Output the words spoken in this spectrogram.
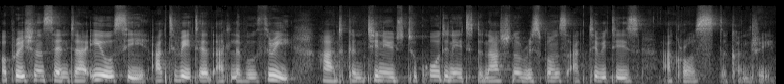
Operations Center, EOC, activated at level 3, had continued to coordinate the national response activities across the country.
